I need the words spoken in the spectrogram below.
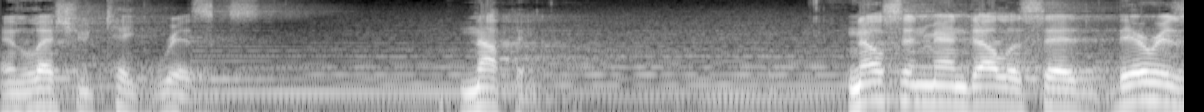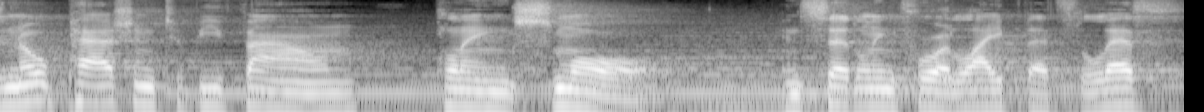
unless you take risks. Nothing. Nelson Mandela said, There is no passion to be found playing small and settling for a life that's less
